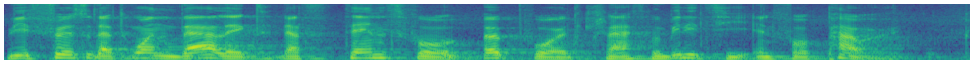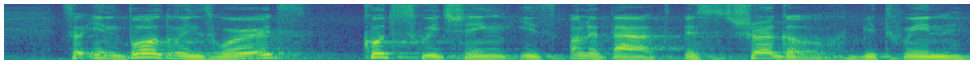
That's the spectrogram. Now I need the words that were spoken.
refers to that one dialect that stands for upward class mobility and for power. So in Baldwin's words, code switching is all about a struggle between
